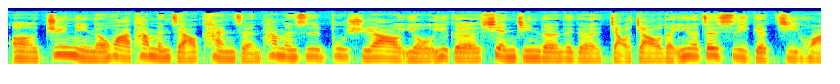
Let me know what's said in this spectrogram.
呃，居民的话，他们只要看诊，他们是不需要有一个现金的那个缴交的，因为这是一个计划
